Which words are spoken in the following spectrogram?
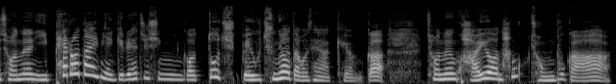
저는 이 패러다임 얘기를 해주신 것도 주, 매우 중요하다고 생각해요. 그러니까 저는 과연 한국 정부가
